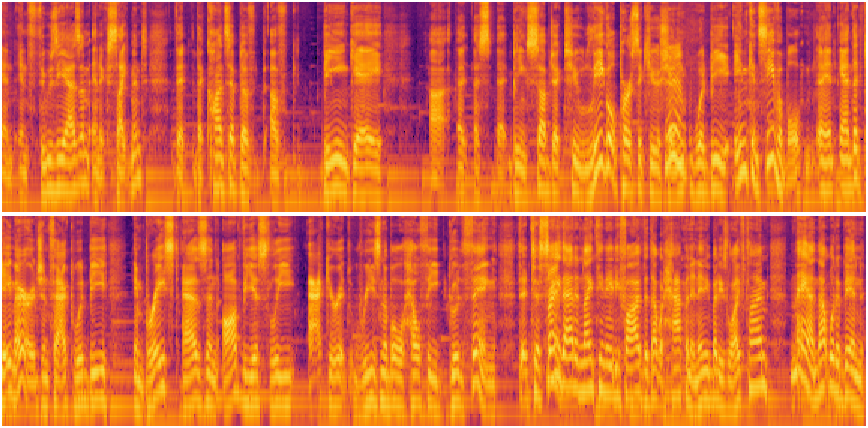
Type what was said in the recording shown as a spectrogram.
and enthusiasm and excitement that the concept of of being gay uh, uh, uh, being subject to legal persecution would be inconceivable, and, and that gay marriage, in fact, would be embraced as an obviously accurate, reasonable, healthy, good thing. That, to say Right. that in 1985, that that would happen in anybody's lifetime, man, that would have been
